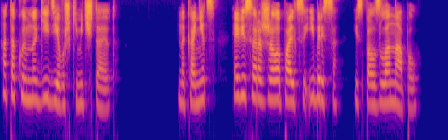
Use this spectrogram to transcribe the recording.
О такой многие девушки мечтают. Наконец, Эвиса разжала пальцы Ибриса и сползла на пол.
